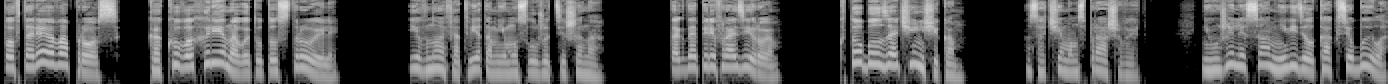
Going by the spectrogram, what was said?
Повторяю вопрос. «Какого хрена вы тут устроили?» И вновь ответом ему служит тишина. Тогда перефразируем. Кто был зачинщиком? Зачем он спрашивает? Неужели сам не видел, как все было?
